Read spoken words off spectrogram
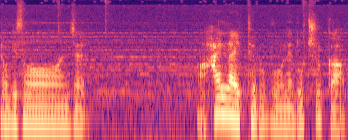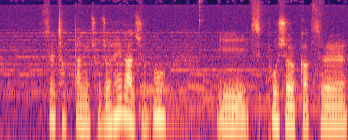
여기서 이제 어, 하이라이트 부분의 노출값을 적당히 조절해 가지고 이 익스포셔 값을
